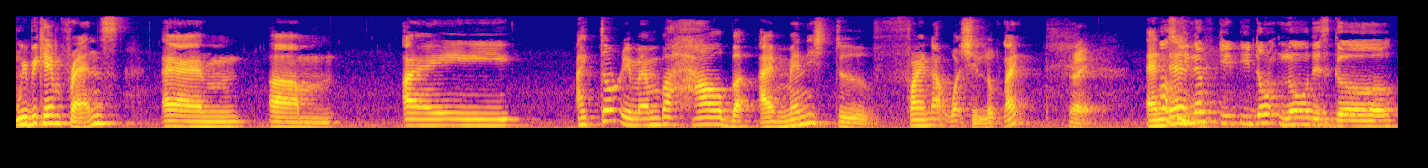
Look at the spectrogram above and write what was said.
we became friends, and um, I I don't remember how, but I managed to find out what she looked like, right. and oh, so then you never you, you don't know this girl.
